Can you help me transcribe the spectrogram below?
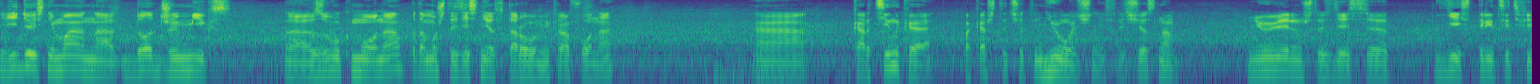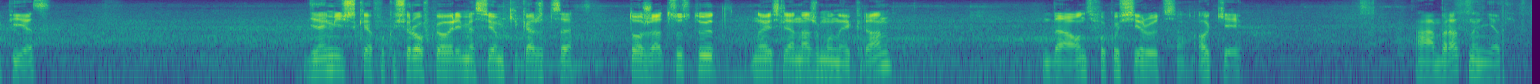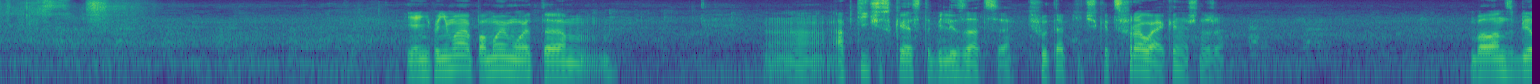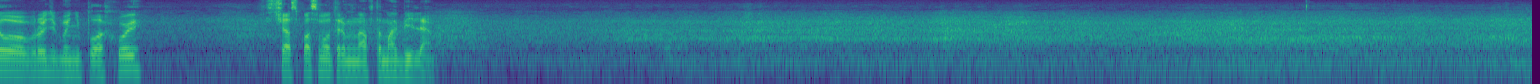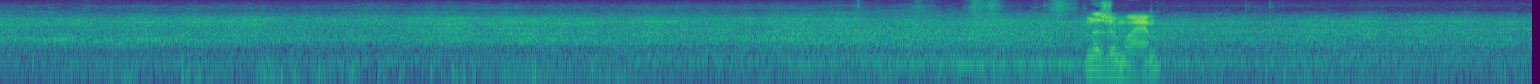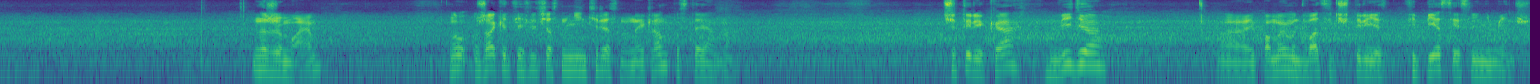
Видео снимаю на Dodge Mix. Э, Звук моно, потому что здесь нет второго микрофона. Э, Картинка пока что что-то не очень, если честно. Не уверен, что здесь э, есть 30 FPS. Динамическая фокусировка во время съемки, кажется, тоже отсутствует. Но если я нажму на экран, да, он сфокусируется. Окей. А обратно нет. Я не понимаю, по-моему, это э, оптическая стабилизация. Тьфу ты, оптическая. Цифровая, конечно же. Баланс белого вроде бы неплохой. Сейчас посмотрим на автомобиля. Нажимаем. Нажимаем. Ну, жакать, если честно, неинтересно на экран постоянно. 4К видео. э, И, по-моему, 24 FPS, если не меньше.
